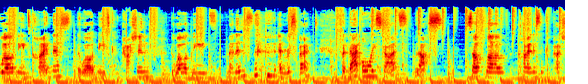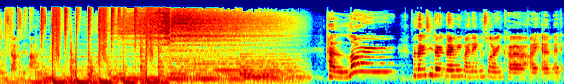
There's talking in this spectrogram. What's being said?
world needs kindness, the world needs compassion, the world needs manners and respect, but that always starts with us. Self love, kindness, and compassion starts with us. Hello! For those who don't know me, my name is Lauren Kerr. I am an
